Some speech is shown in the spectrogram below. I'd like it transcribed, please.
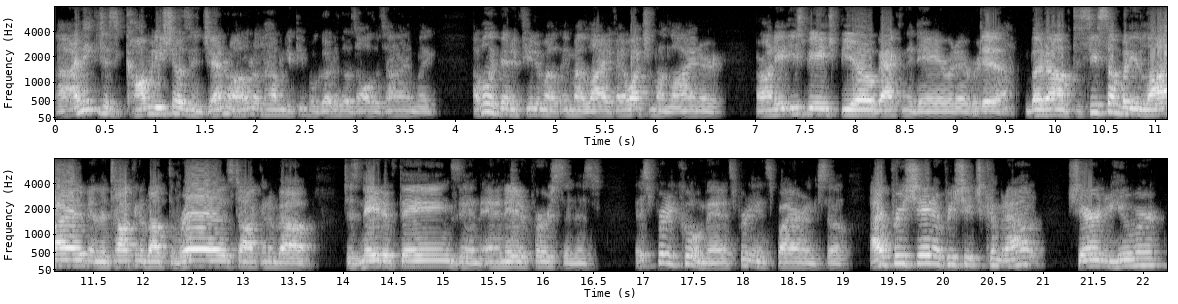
Uh, I think just comedy shows in general. I don't know how many people go to those all the time. Like I've only been a few in my in my life. I watch them online or or on it used to be HBO back in the day or whatever. Yeah. But um, to see somebody live and then talking about the res, talking about just native things and, and a native person is it's pretty cool, man. It's pretty inspiring. So I appreciate it. I appreciate you coming out, sharing your humor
